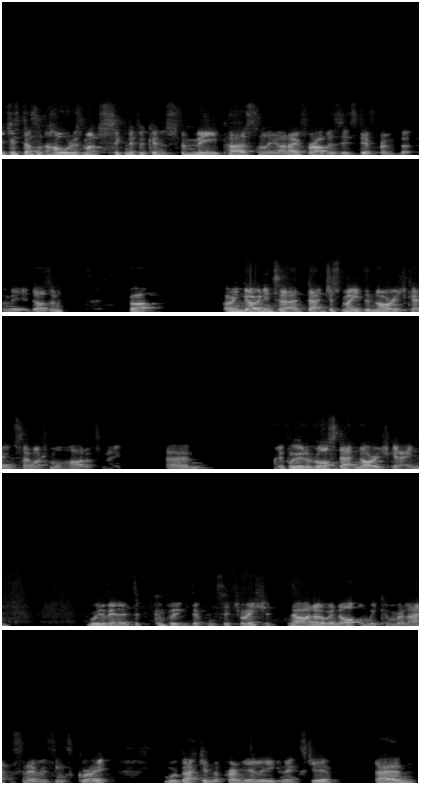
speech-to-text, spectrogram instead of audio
it just doesn't hold as much significance for me personally. I know for others it's different, but for me it doesn't. But I mean, going into that, that just made the Norwich game so much more harder for me. Um, if we would have lost that Norwich game, we'd have been in a completely different situation. Now I know we're not, and we can relax, and everything's great. We're back in the Premier League next year. Um,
